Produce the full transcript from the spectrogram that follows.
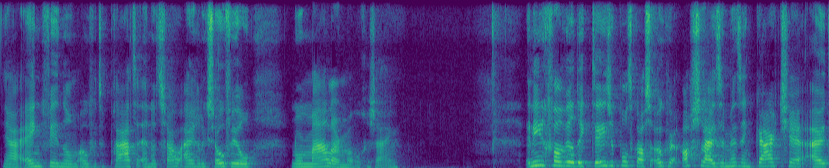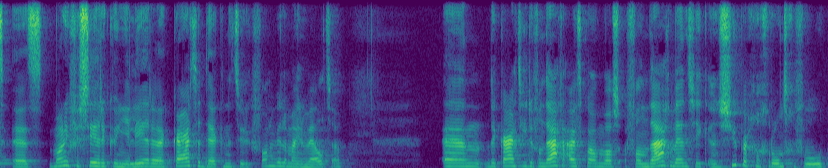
ja, eng vinden om over te praten. En dat zou eigenlijk zoveel normaler mogen zijn. In ieder geval wilde ik deze podcast ook weer afsluiten met een kaartje uit het Manifesteren kun je leren kaartendek natuurlijk van Willemijn Welten. En de kaart die er vandaag uitkwam was: Vandaag wens ik een super gegrond gevoel,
